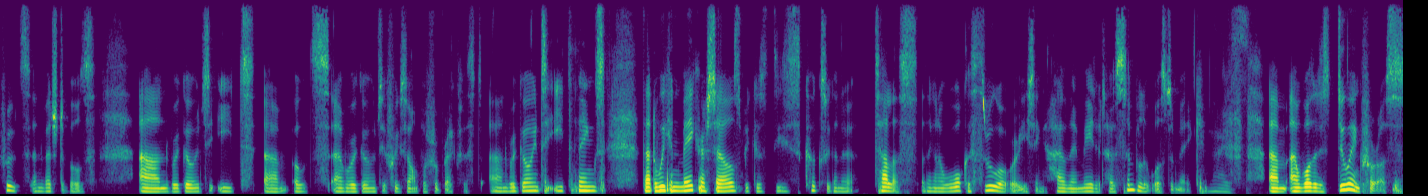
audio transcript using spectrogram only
fruits and vegetables, and we're going to eat um, oats, and we're going to, for example, for breakfast, and we're going to eat things that we can make ourselves because these cooks are going to tell us, they're going to walk us through what we're eating, how they made it, how simple it was to make, nice, um, and what it is doing for us,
